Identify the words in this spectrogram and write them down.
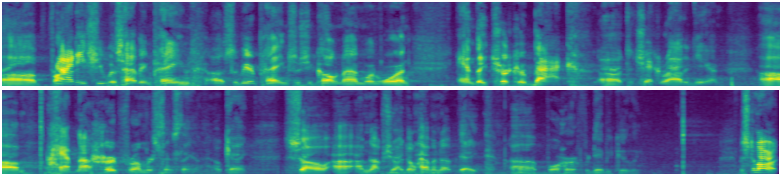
Uh, Friday, she was having pain, uh, severe pain, so she called 911 and they took her back uh, to check her out again. Um, I have not heard from her since then, okay? So uh, I'm not sure. I don't have an update uh, for her, for Debbie Cooley. Mr. Mark.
